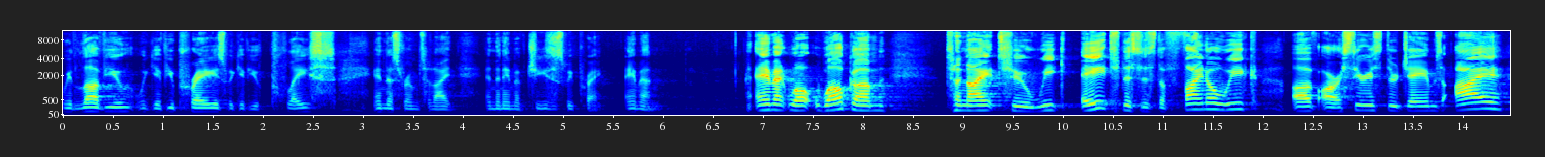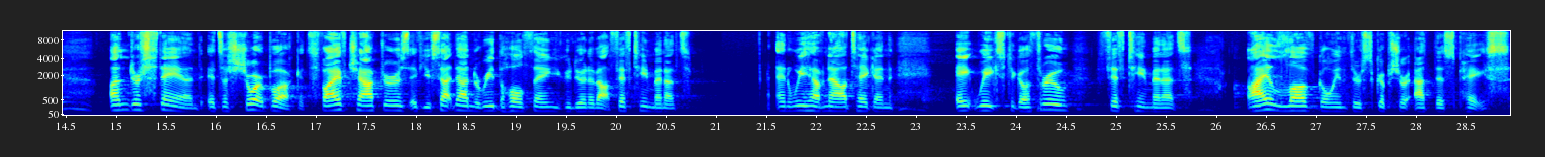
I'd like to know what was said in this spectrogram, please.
We love you. We give you praise. We give you place in this room tonight. In the name of Jesus, we pray. Amen. Amen. Well, welcome tonight to week eight. This is the final week of our series through James. I understand it's a short book, it's five chapters. If you sat down to read the whole thing, you could do it in about 15 minutes. And we have now taken eight weeks to go through, 15 minutes. I love going through scripture at this pace.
